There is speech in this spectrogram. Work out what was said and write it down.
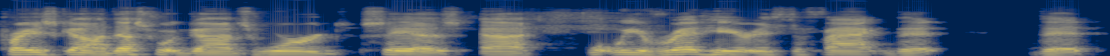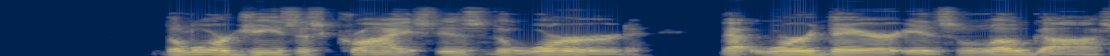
Praise God. That's what God's word says. Uh, what we have read here is the fact that that the Lord Jesus Christ is the Word. That word there is logos.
